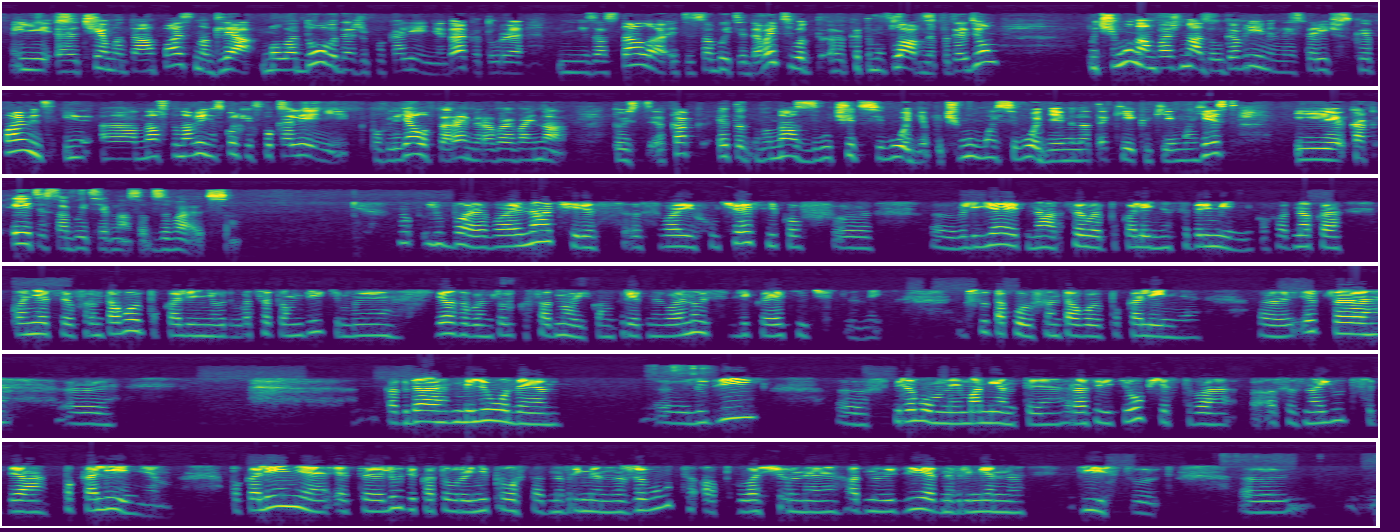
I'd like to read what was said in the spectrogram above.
и э, чем это опасно для молодого даже поколения, да, которое не застало эти события. Давайте вот э, к этому плавно подойдем. Почему нам важна долговременная историческая память и э, на становление скольких поколений повлияла Вторая мировая война? То есть э, как это в нас звучит сегодня? Почему мы сегодня именно такие, какие мы есть? И как эти события в нас отзываются? Ну, любая война через своих участников э, э, влияет на целое поколение современников. Однако понятие фронтовое поколение в 20 веке мы связываем только с одной конкретной войной, с Великой Отечественной. Что такое фронтовое поколение? Э, это когда миллионы людей в переломные моменты развития общества осознают себя поколением – поколение – это люди, которые не просто одновременно живут, а поглощенные одной идеей одновременно действуют. Э,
